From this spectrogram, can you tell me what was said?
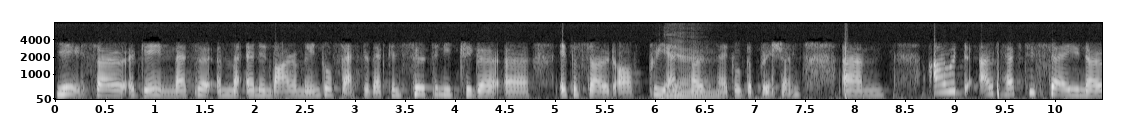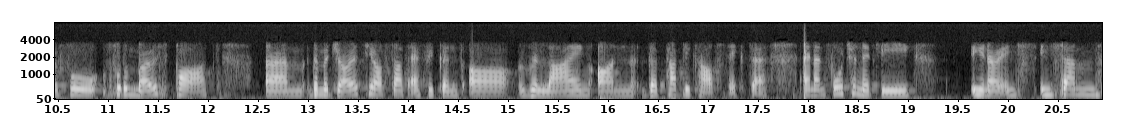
Yes, so again, that's a, an environmental factor that can certainly trigger a episode of pre and yeah. postnatal depression. I would I would have to say, you know, for for the most part, um, the majority of South Africans are relying on the public health sector, and unfortunately, you know, in in some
